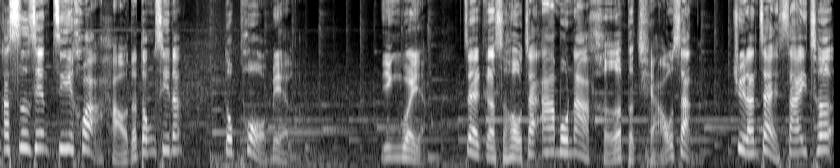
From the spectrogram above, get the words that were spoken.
他事先计划好的东西呢，都破灭了，因为啊，这个时候在阿木纳河的桥上啊，居然在塞车。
